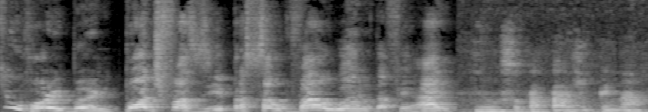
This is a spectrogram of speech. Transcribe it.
que o Rory Byrne pode fazer para salvar salvar o ano da Ferrari? Não sou capaz de opinar.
